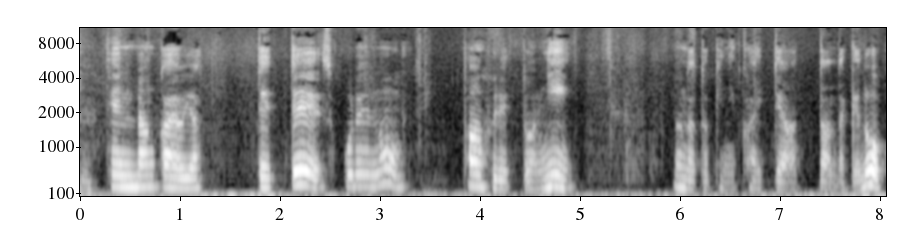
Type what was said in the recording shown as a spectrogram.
うん。展覧会をやっててそこでのパンフレットに読んだ時に書いてあったんだけど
